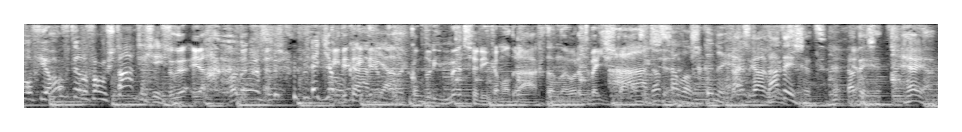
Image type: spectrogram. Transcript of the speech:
of je hoofdtelefoon statisch is. Ja. Waardoor het een beetje Ik op denk, ik denk dat het komt door die mutsen die ik allemaal draag. Dan wordt het een beetje statisch. Ah, dat zou wel eens kunnen. Ja. Jij draagt Dat is het. Dat is het. Ja, ja.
